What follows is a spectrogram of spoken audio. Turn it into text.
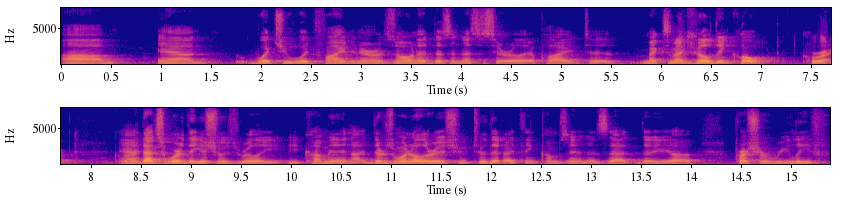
Um, and what you would find in Arizona doesn't necessarily apply to Mexican Mexico. building code. Correct. And that's where the issues really come in. I- There's one other issue too that I think comes in is that the uh, pressure relief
